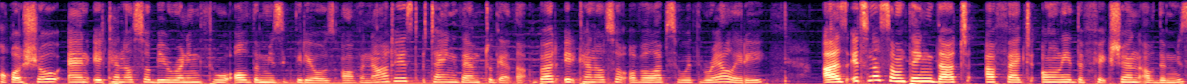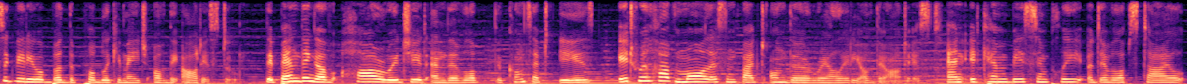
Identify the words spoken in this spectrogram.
or a show, and it can also be running through all the music videos of an artist, tying them together. But it can also overlap with reality, as it's not something that affect only the fiction of the music video but the public image of the artist too. Depending of how rigid and developed the concept is, it will have more or less impact on the reality of the artist. And it can be simply a developed style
